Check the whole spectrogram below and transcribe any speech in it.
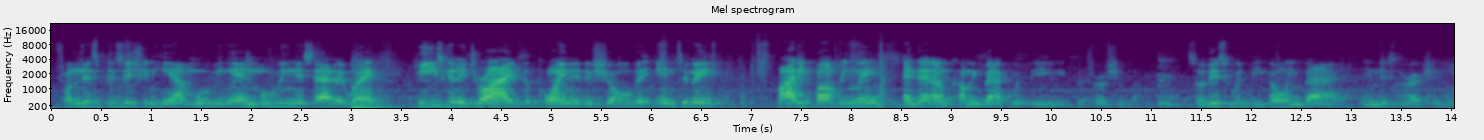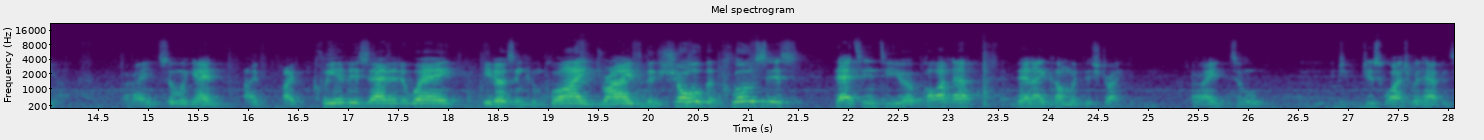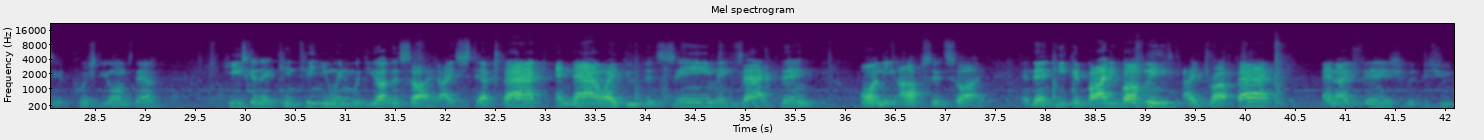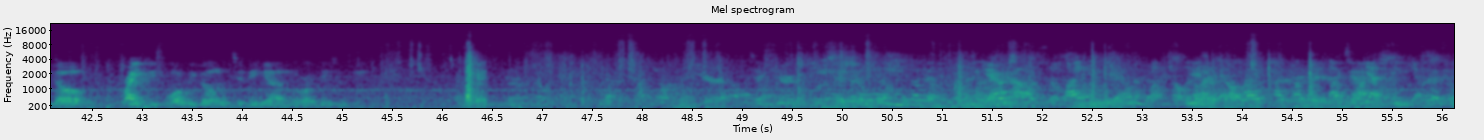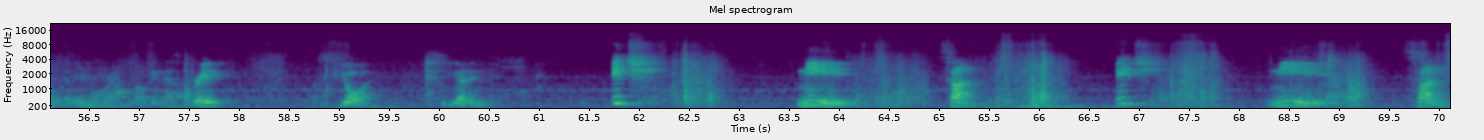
from this position here, I'm moving in, moving this out of the way. He's gonna drive the point of the shoulder into me, body bumping me, and then I'm coming back with the, the first shuto. So this would be going back in this direction here. All right, so again, I, I clear this out of the way, he doesn't comply, drive the shoulder closest, that's into your partner, then I come with the strike. All right, so just watch what happens here. Push the arms down. He's gonna continue in with the other side. I step back, and now I do the same exact thing on the opposite side. And then he could body bump me, I drop back, and I finish with the shuto right before we go into the, um, rotation. Okay. You got in? Ich. Ni. Sun. Ich. Ni. Sun.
